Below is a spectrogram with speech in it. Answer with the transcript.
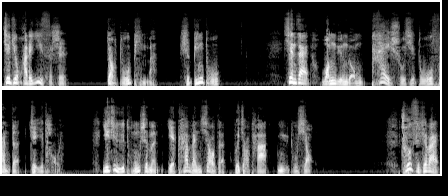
这句话的意思是：要毒品吗？是冰毒。现在王云荣太熟悉毒贩的这一套了，以至于同事们也开玩笑的会叫他“女毒枭”。除此之外，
